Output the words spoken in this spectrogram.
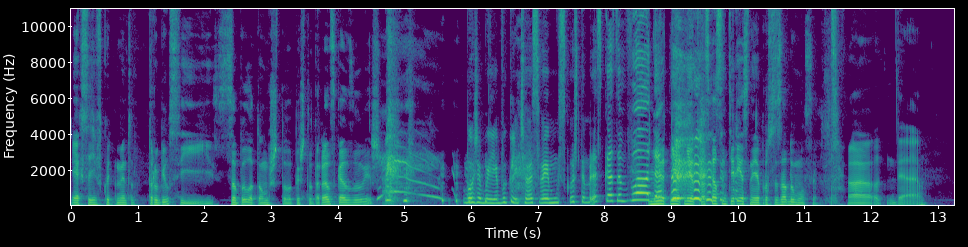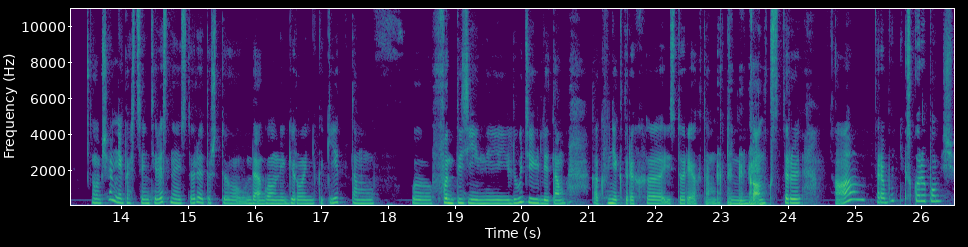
Я, кстати, в какой-то момент отрубился и забыл о том, что ты что-то рассказываешь. Боже мой, я выключила своим скучным рассказом Влада. Нет, нет, нет, рассказ интересный, я просто задумался. А, да. Ну, Вообще, мне кажется, интересная история, то, что, да, главные герои не какие-то там э, фантазийные люди или там, как в некоторых э, историях, там какие-нибудь гангстеры, а работник скорой помощи,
